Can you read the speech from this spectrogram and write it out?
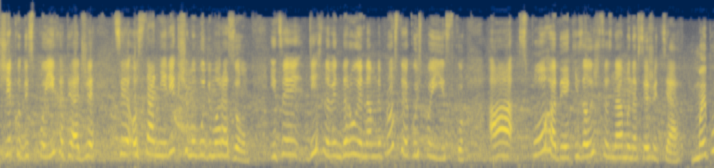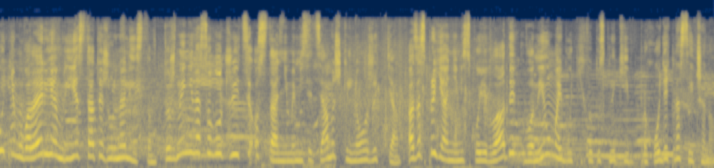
ще кудись поїхати, адже це останній рік, що ми будемо разом. І це дійсно він дарує нам не просто якусь поїздку, а спогади, які залишаться з нами на все життя. В майбутньому Валерія мріє стати журналістом, тож нині насолоджується останніми місяцями шкільного життя. А за сприяння міської влади вони у майбутніх випускників проходять насичено.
